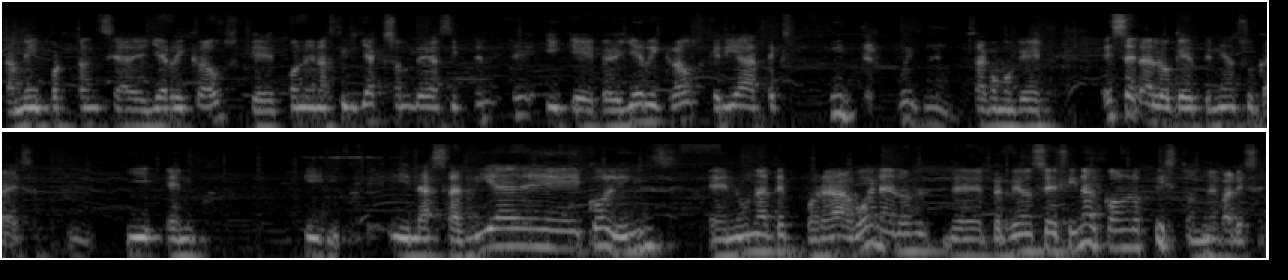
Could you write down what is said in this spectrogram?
también importancia de Jerry Krause, que ponen a Phil Jackson de asistente y que pero Jerry Krause quería Tex Winter, o sea, como que eso era lo que tenía en su cabeza. Y, en, y, y la salida de Collins en una temporada buena, los, de, perdieron final con los Pistons, me parece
